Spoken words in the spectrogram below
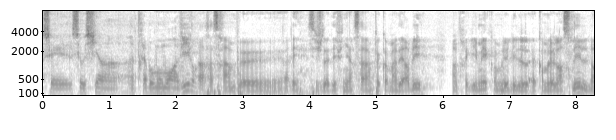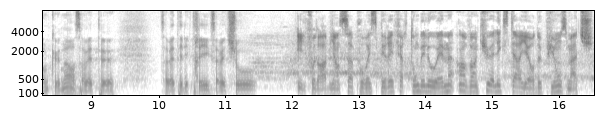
c'est aussi un, très beau moment à vivre. Ah, ça sera un peu, allez, si je dois définir ça, un peu comme un derby, entre guillemets, comme le, Lille, comme le Lance-Lille. Donc, euh, non, ça va, être, euh, ça va être électrique, ça va être chaud. Il faudra bien ça pour espérer faire tomber l'OM, invaincu à l'extérieur depuis 11 matchs.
